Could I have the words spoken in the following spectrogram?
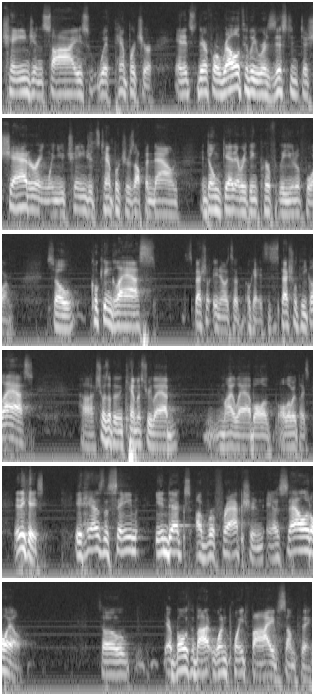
change in size with temperature. And it's therefore relatively resistant to shattering when you change its temperatures up and down and don't get everything perfectly uniform. So cooking glass, special, you know, it's a, okay, it's a specialty glass, uh, shows up in the chemistry lab, my lab, all, all over the place. In any case, it has the same index of refraction as salad oil. So they're both about 1.5 something.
